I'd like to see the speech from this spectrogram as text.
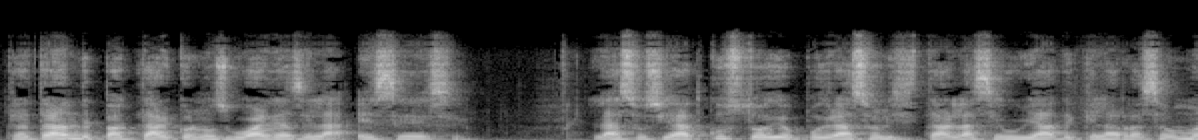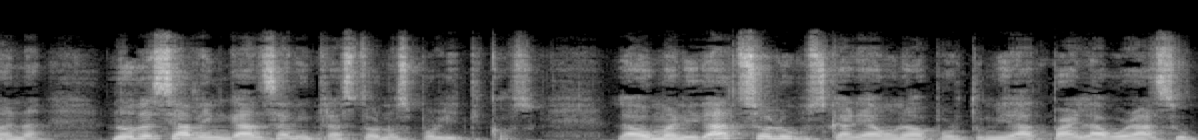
trataran de pactar con los guardias de la SS. La sociedad custodio podrá solicitar la seguridad de que la raza humana no desea venganza ni trastornos políticos. La humanidad solo buscaría una oportunidad para elaborar su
